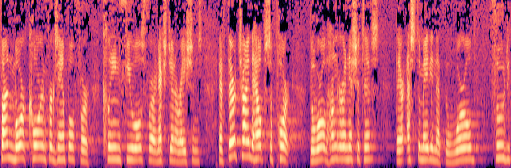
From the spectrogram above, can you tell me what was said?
fund more corn, for example, for clean fuels for our next generations, if they're trying to help support the World Hunger Initiatives, they're estimating that the world food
